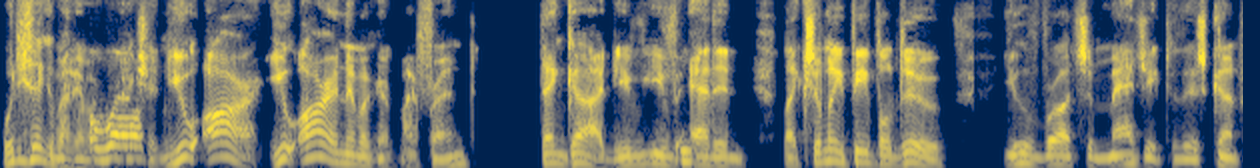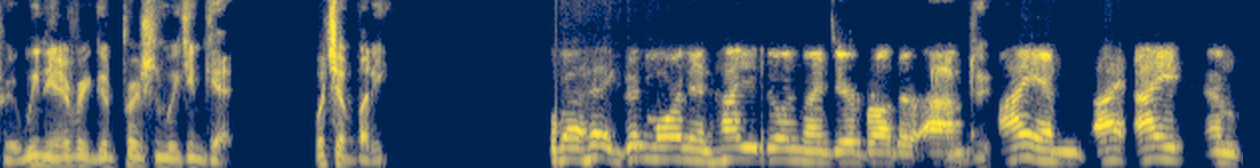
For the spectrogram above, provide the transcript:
What do you think about immigration? Well, you are, you are an immigrant, my friend. Thank God. You've, you've mm. added, like so many people do, you've brought some magic to this country. We need every good person we can get. What's up, buddy? Well, hey, good morning. How you doing, my dear brother? Um, I am, I, I am,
